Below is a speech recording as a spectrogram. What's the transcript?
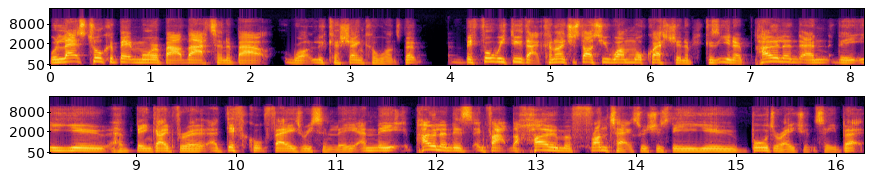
Well, let's talk a bit more about that and about what Lukashenko wants. But before we do that, can I just ask you one more question? Because, you know, Poland and the EU have been going through a, a, difficult phase recently. And the Poland is, in fact, the home of Frontex, which is the EU border agency, but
